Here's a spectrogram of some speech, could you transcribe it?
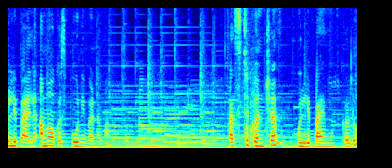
ఉల్లిపాయలు. అమ్మ ఒక స్పూన్ ఇవ్వండి అమ్మ ఫస్ట్ కొంచెం ఉల్లిపాయ ముక్కలు.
